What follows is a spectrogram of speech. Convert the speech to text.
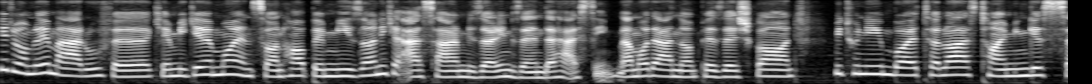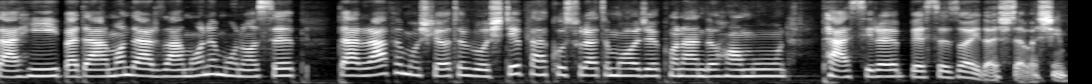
یه جمله معروفه که میگه ما انسان ها به میزانی که اثر می‌ذاریم زنده هستیم و ما دندان پزشکان می‌تونیم با اطلاع از timing صحیح و درمان در زمان مناسب در رفع مشکلات رشدی فک و صورت مراجع کننده هامون تاثیر بسزایی داشته باشیم.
